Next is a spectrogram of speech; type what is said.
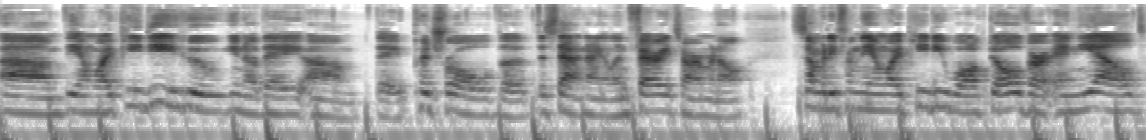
um, the NYPD, who you know they um, they patrol the the Staten Island ferry terminal. Somebody from the NYPD walked over and yelled,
